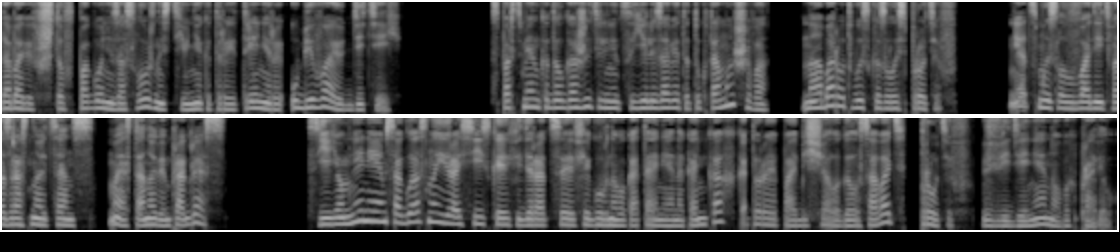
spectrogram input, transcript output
добавив, что в погоне за сложностью некоторые тренеры убивают детей. Спортсменка-долгожительница Елизавета Туктамышева, наоборот, высказалась против. «Нет смысла вводить возрастной ценз. Мы остановим прогресс. С ее мнением согласна и Российская Федерация фигурного катания на коньках, которая пообещала голосовать против введения новых правил.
